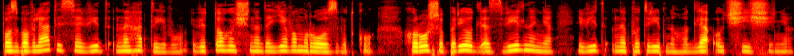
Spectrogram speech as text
позбавлятися від негативу, від того, що не дає вам розвитку, хороший період для звільнення від непотрібного, для очищення.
